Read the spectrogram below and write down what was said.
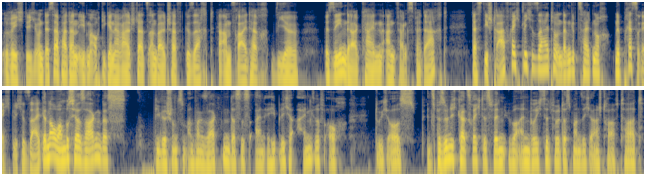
Richtig. Und deshalb hat dann eben auch die Generalstaatsanwaltschaft gesagt, am Freitag, wir sehen da keinen Anfangsverdacht. Das ist die strafrechtliche Seite und dann gibt es halt noch eine presserechtliche Seite. Genau, man muss ja sagen, dass, wie wir schon zum Anfang sagten, dass es ein erheblicher Eingriff auch durchaus ins Persönlichkeitsrecht ist, wenn über einen berichtet wird, dass man sich einer Straftat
